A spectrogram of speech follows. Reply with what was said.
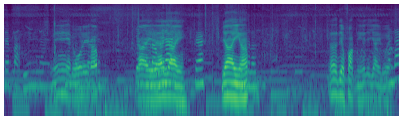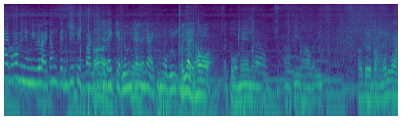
แต่ปากไม่ได้นี่เทียบดูกันดิไม่ครับเทียใหญ่กับเรานะไม่ได้ใหญ่ใช่ไหมใหญ่ครับเทียกัเออเดี๋ยวฝักนี้ก็จะใหญ่ด้วย มันได้เพราะว่ามันยังมีเวลาอีกตั้งเป็น 20 วันกว่าใช่จะได้เก็บแล้วมันจะเนี่ยขยายขึ้นกว่านี้อีก็ใหญ่เท่าไอตัวแม่เนี่ยใช่อะพี่พาไปอีกเราเดินฝั่งโน้นดีกว่า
